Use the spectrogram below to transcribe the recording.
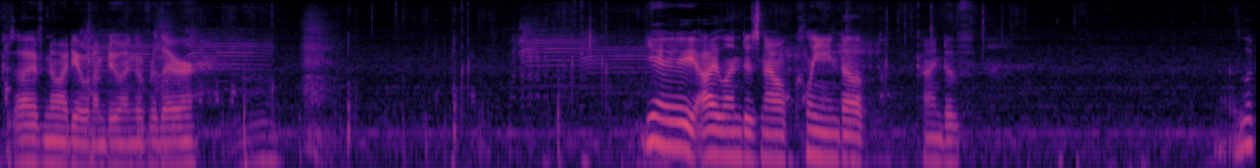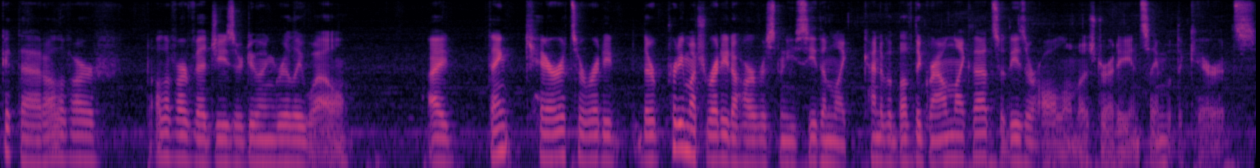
Because I have no idea what I'm doing over there. Yay! Island is now cleaned up, kind of. Uh, look at that, all of our all of our veggies are doing really well. I think carrots are ready, they're pretty much ready to harvest when you see them like kind of above the ground like that, so these are all almost ready, and same with the carrots.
